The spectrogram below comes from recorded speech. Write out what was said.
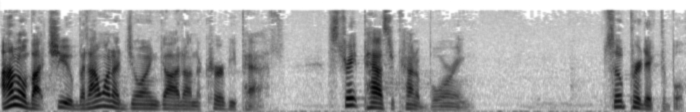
I don't know about you, but I want to join God on the curvy path. Straight paths are kind of boring, so predictable.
